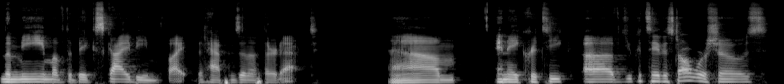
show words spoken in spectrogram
the meme of the big skybeam fight that happens in the third act. Um, and a critique of, you could say, the Star Wars shows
